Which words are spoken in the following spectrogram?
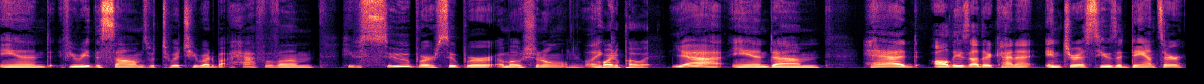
And if you read the Psalms, with to which he wrote about half of them, he was super, super emotional. like, Quite a poet. yeah, and um, had all these other kind of interests. He was a dancer.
